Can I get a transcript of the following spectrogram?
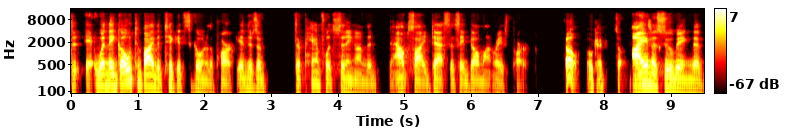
it- when they go to buy the tickets to go into the park. It, there's a there are pamphlets sitting on the outside desk that say Belmont Race Park. oh, okay. So I I am assuming that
